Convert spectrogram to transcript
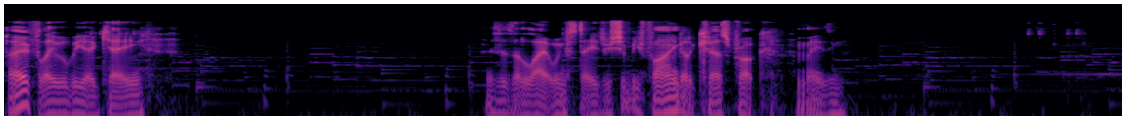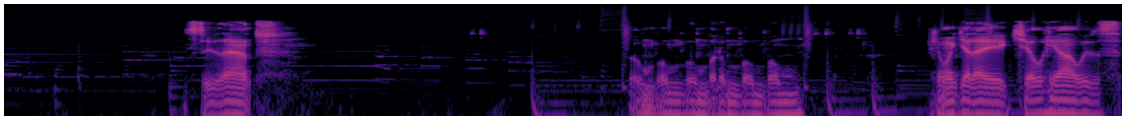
Hopefully we'll be okay. This is a Lightwing stage. We should be fine. Got a curse proc. Amazing. Let's do that. Boom, boom, boom, boom, boom, boom. Can we get a kill here with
